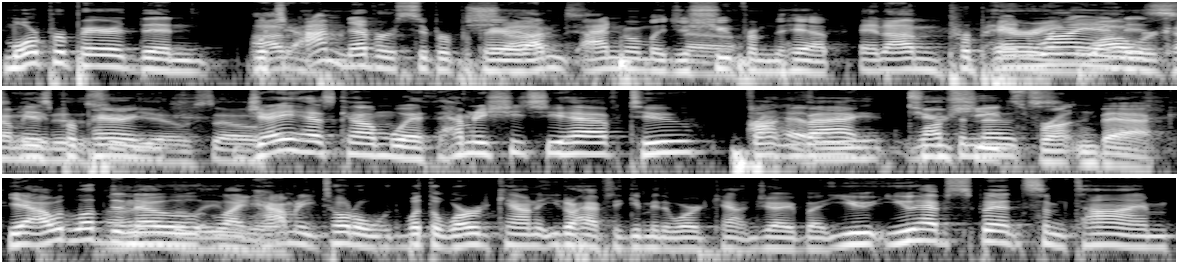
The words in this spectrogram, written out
more prepared than which I'm, I'm never super prepared. I'm. I normally just shoot from the hip. and I'm preparing And Ryan while is, we're coming is into preparing. the studio. So Jay has come with how many sheets do you have? Two front and back. two sheets notes? front and back. Yeah, I would love to know like how many total what the word count. You don't have to give me the word count, Jay, but you you have spent some time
